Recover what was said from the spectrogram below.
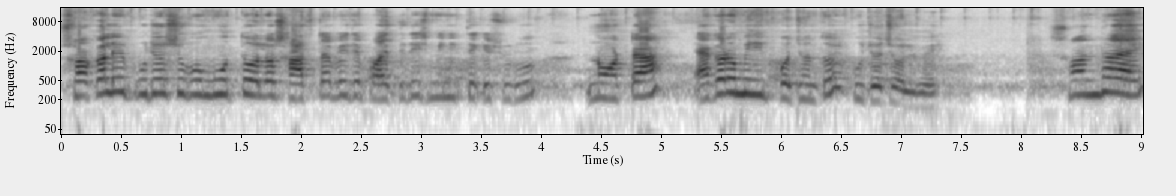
সকালের পুজোর শুভ মুহূর্ত হলো সাতটা বেজে পঁয়ত্রিশ মিনিট থেকে শুরু। নটা এগারো মিনিট পর্যন্ত পুজো চলবে। সন্ধ্যায়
